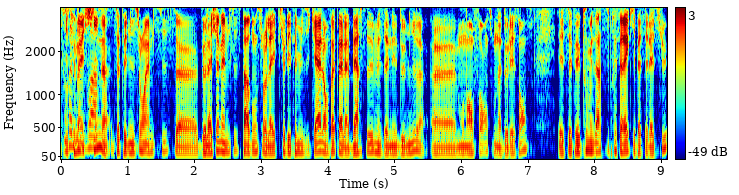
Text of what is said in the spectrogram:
trop Hit Machine, voir. cette émission M6 euh, de la chaîne M6 pardon sur l'actualité musicale. En fait, elle a bercé mes années 2000, euh, mon enfance, mon adolescence, et c'était tous mes artistes préférés qui passaient là-dessus.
